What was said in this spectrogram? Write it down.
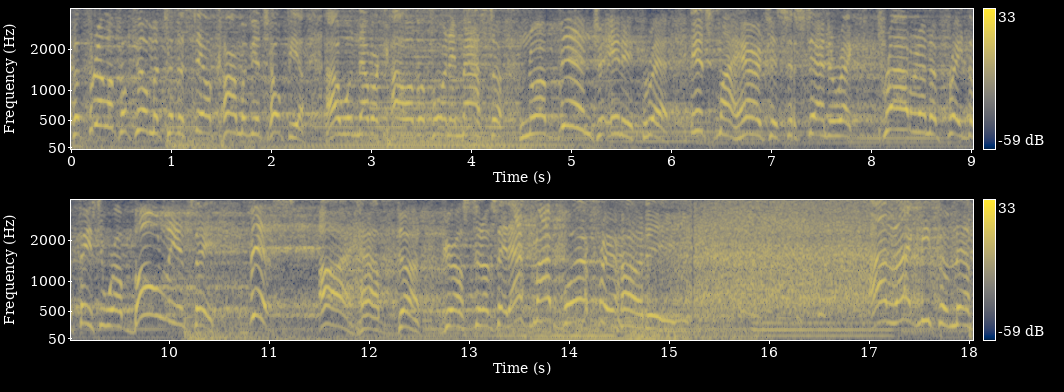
the thrill of fulfillment to the stale calm of utopia. I will never cower before any master, nor bend to any threat. It's my heritage to stand erect, proud and unafraid, to face the world boldly and say, This I have done. Girl, stood up say, That's my boyfriend, honey. I like me some Les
